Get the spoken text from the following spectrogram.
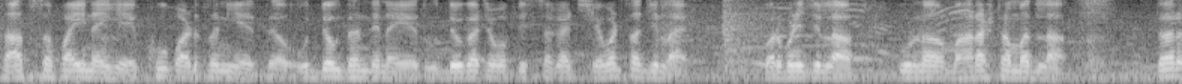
साफसफाई नाही आहे खूप अडचणी आहेत उद्योगधंदे नाही आहेत. उद्योगाच्या बाबतीत सगळ्यात शेवटचा जिल्हा आहे परभणी जिल्हा पूर्ण महाराष्ट्रामधला. तर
